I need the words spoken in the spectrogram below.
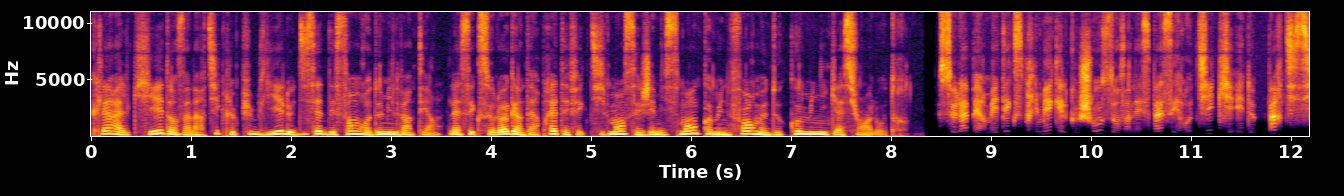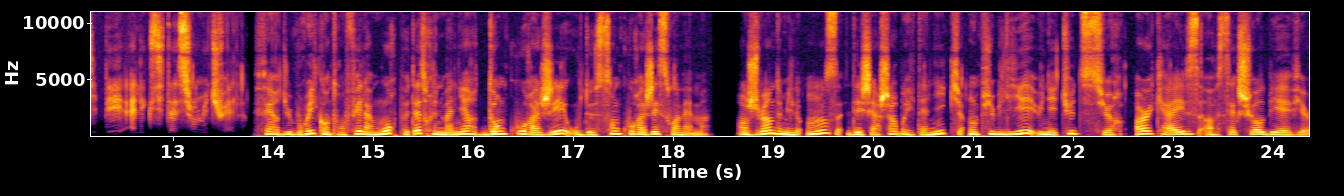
Claire Alquier dans un article publié le 17 décembre 2021. La sexologue interprète effectivement ces gémissements comme une forme de communication à l'autre. Cela permet d'exprimer quelque chose dans un espace érotique et de participer à l'excitation mutuelle. Faire du bruit quand on fait l'amour peut être une manière d'encourager ou de s'encourager soi-même. En juin 2011, des chercheurs britanniques ont publié une étude sur Archives of Sexual Behavior.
